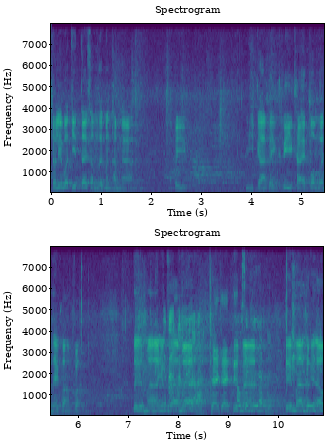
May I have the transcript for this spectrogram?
จะเรียกว่าจิตใต้สำนึกมันทำงานเอาไปมีการไปคลี่คลายปมกันในความฝันตื่นมายังขนาดสานั้นมารถเลยเหรอคะใช่ใช่ตื่นเข้ามาเส้นเลือดไหมตื่นมาเคยเอา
